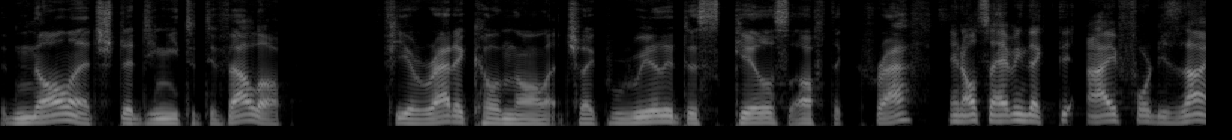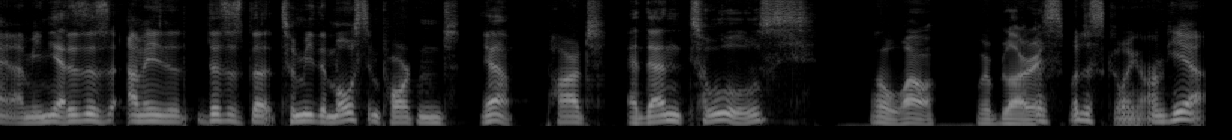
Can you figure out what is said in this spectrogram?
knowledge that you need to develop, theoretical knowledge, like really the skills of the craft. and also having like the eye for design. I mean, yeah, this is I mean this is the to me the most important Yeah. part. And then tools. Oh wow, we're What blurry. is, what is going on here?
